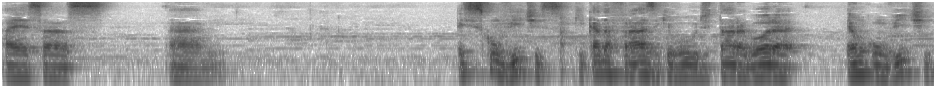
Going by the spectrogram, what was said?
a essas a esses convites, que cada frase que eu vou ditar agora é um convite.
